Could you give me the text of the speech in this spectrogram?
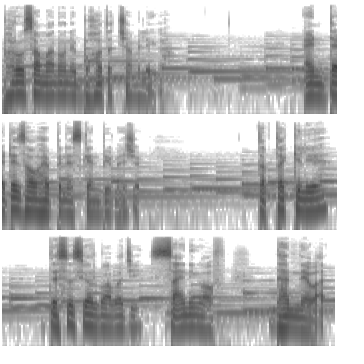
भरोसा मानो उन्हें बहुत अच्छा मिलेगा। And that is how happiness can be measured तब तक के लिए this is your Baba ji signing off धन्यवाद।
